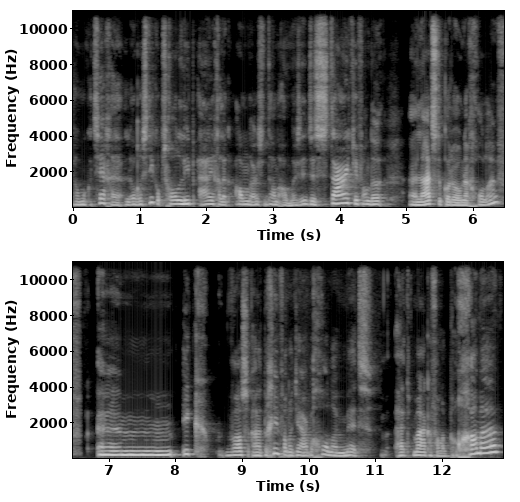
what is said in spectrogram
hoe moet ik het zeggen, logistiek op school liep eigenlijk anders dan anders. Het is het staartje van de uh, laatste coronagolf. Um, ik was aan het begin van het jaar begonnen met het maken van een programma.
